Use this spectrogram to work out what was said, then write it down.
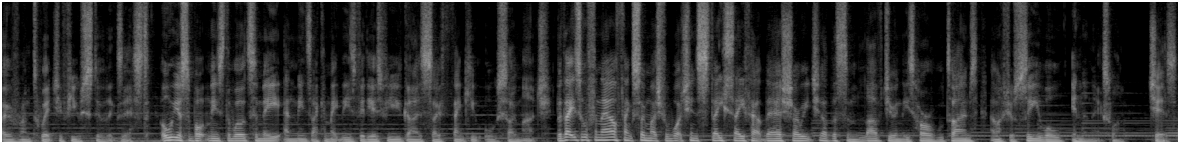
over on Twitch if you still exist. All your support means the world to me and means I can make these videos for you guys, so thank you all so much. But that is all for now. Thanks so much for watching. Stay safe out there, show each other some love during these horrible times, and I shall see you all in the next one. Cheers.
